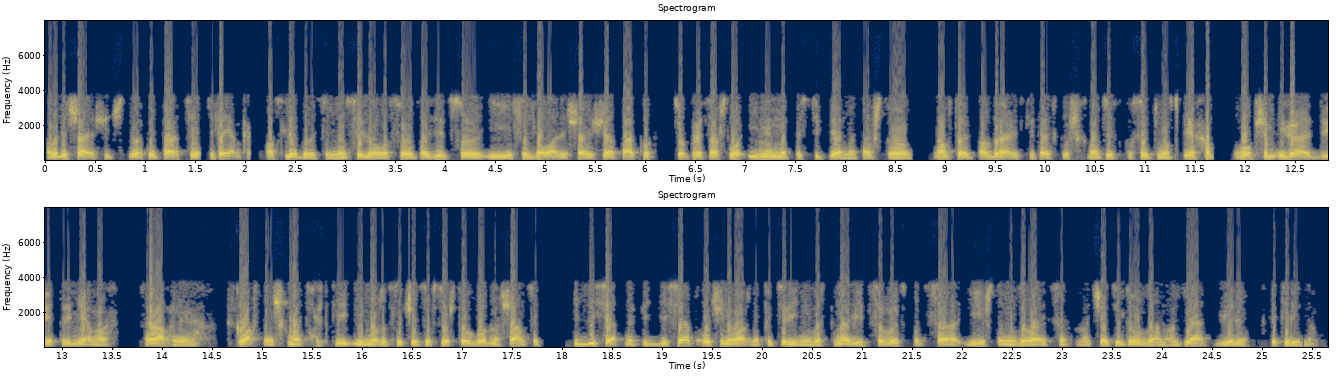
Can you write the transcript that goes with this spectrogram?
в решающей четвертой партии китаянка последовательно усиливала свою позицию и создала решающую атаку. Все произошло именно постепенно, так что нам стоит поздравить китайскую шахматистку с этим успехом. В общем, играют две примерно равные классные шахматистки, и может случиться все, что угодно. Шансы 50 на 50. Очень важно Катерине восстановиться, выспаться и, что называется, начать игру заново. Я верю в Катерину.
